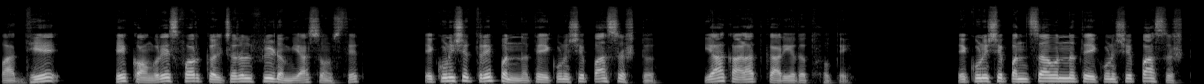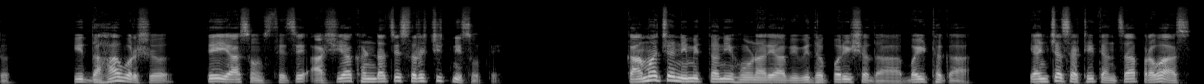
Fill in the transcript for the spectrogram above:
पाध्ये हे काँग्रेस फॉर कल्चरल फ्रीडम या संस्थेत एकोणीसशे त्रेपन्न ते एकोणीसशे पासष्ट या काळात कार्यरत होते. एकोणीसशे पंचावन्न ते एकोणीसशे पासष्ट ही दहा वर्ष ते या संस्थेचे आशिया खंडाचे सरचिटणीस होते. कामाच्या निमित्ताने होणाऱ्या विविध परिषदा बैठका यांच्यासाठी त्यांचा प्रवास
